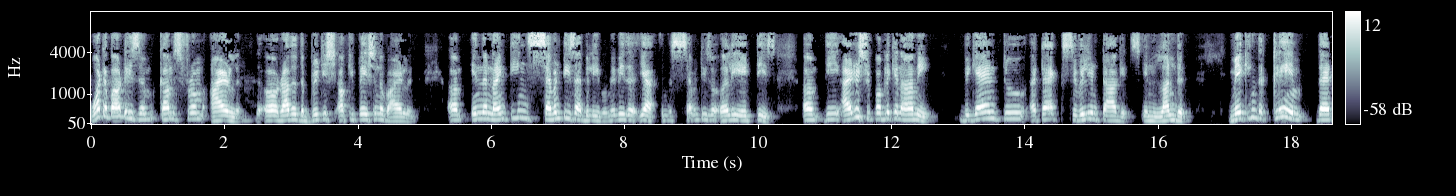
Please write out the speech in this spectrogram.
Whataboutism comes from Ireland, or rather the British occupation of Ireland. Um, in the 1970s, I believe, or maybe the, yeah, in the 70s or early 80s, um, the Irish Republican Army began to attack civilian targets in London, making the claim that,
